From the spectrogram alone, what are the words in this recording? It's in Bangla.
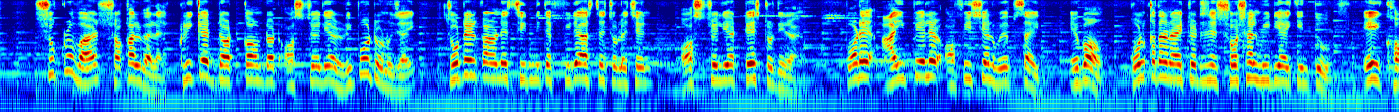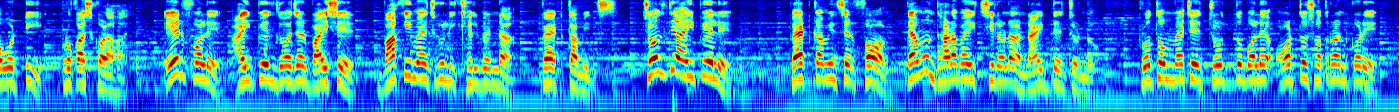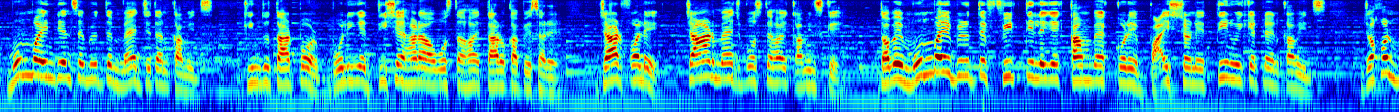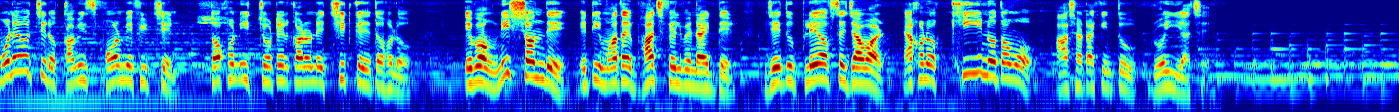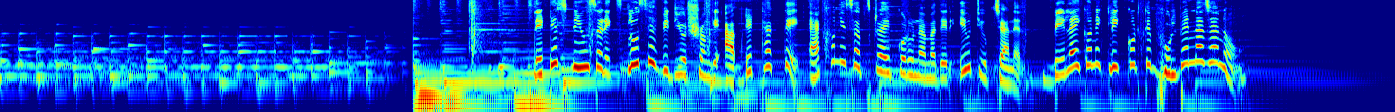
শুক্রবার সকালবেলায় ক্রিকেট ডট কম ডট অস্ট্রেলিয়ার রিপোর্ট অনুযায়ী চোটের কারণে সিডনিতে ফিরে আসতে চলেছেন অস্ট্রেলিয়ার টেস্ট অধিনায়ক। পরে আইপিএল এর অফিসিয়াল ওয়েবসাইট এবং কলকাতা নাইট রাইডার্সের সোশ্যাল মিডিয়ায় কিন্তু এই খবরটি প্রকাশ করা হয়। এর ফলে আইপিএল দু হাজার বাকি ম্যাচগুলি খেলবেন না প্যাট কামিন্স। চলতি আইপিএলে প্যাট কামিন্সের ফর্ম তেমন ধারাবাহিক ছিল না নাইটদের জন্য। প্রথম ম্যাচে চোদ্দ বলে অর্ধ শতরান করে মুম্বাই ইন্ডিয়ান্সের বিরুদ্ধে ম্যাচ জেতান কামিন্স। কিন্তু তারপর বোলিংয়ে দিশেহারা অবস্থা হয় তারকা পেসারের, যার ফলে চার ম্যাচ বসতে হয় কামিন্সকে। তবে মুম্বাইয়ের বিরুদ্ধে ফিরতি লেগে কামব্যাক করে বাইশ রানে তিন উইকেট নেন কামিন্স। যখন মনে হচ্ছিল কামিন্স ফর্মে ফিরছেন তখন তখনই চোটের কারণে ছিটকে যেতে হলো। এবং নিঃসন্দেহে এটি মাথায় ভাঁজ ফেলবে নাইটদের। যেহেতু প্লে অফসে যাওয়ার এখনও ক্ষীণতম আশাটা কিন্তু রয়েই আছে লেটেস্ট নিউজ আর এক্সক্লুসিভ ভিডিওর সঙ্গে আপডেট থাকতে এখনই সাবস্ক্রাইব করুন আমাদের ইউটিউব চ্যানেল বেল আইকনে ক্লিক করতে ভুলবেন না জানো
